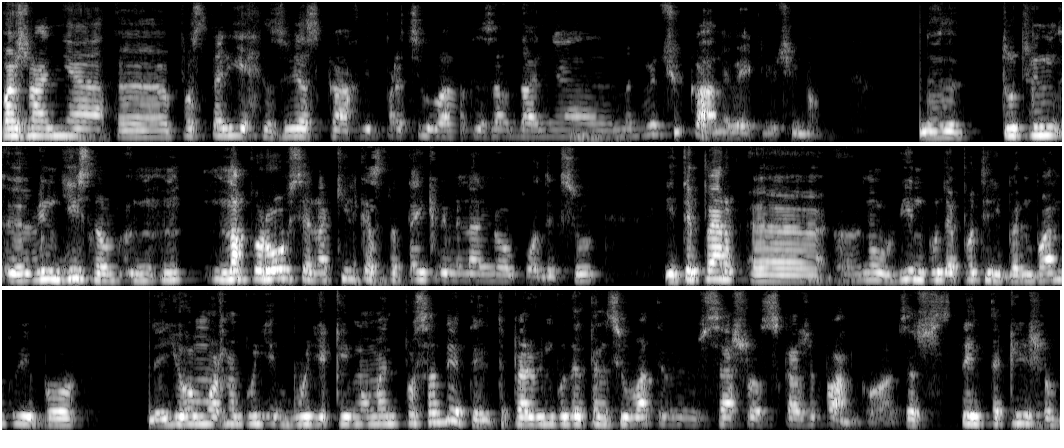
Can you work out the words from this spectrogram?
бажання е, по старих зв'язках відпрацювати завдання Медведчука не виключено. Тут він, е, він дійсно напоровся на кілька статей Кримінального кодексу, і тепер е, ну, він буде потрібен банкові, бо його можна будь- будь-який момент посадити. Тепер він буде танцювати все, що скаже банкова. Це ж стиль такий, щоб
